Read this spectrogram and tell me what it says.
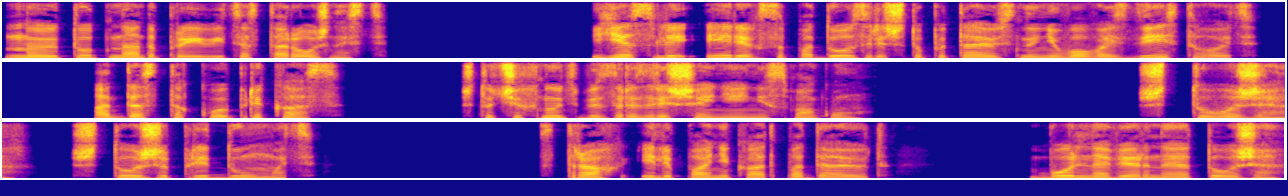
Но и тут надо проявить осторожность. Если Эрих заподозрит, что пытаюсь на него воздействовать, отдаст такой приказ, что чихнуть без разрешения не смогу. Что же, что же придумать? Страх или паника отпадают. Боль, наверное, тоже.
